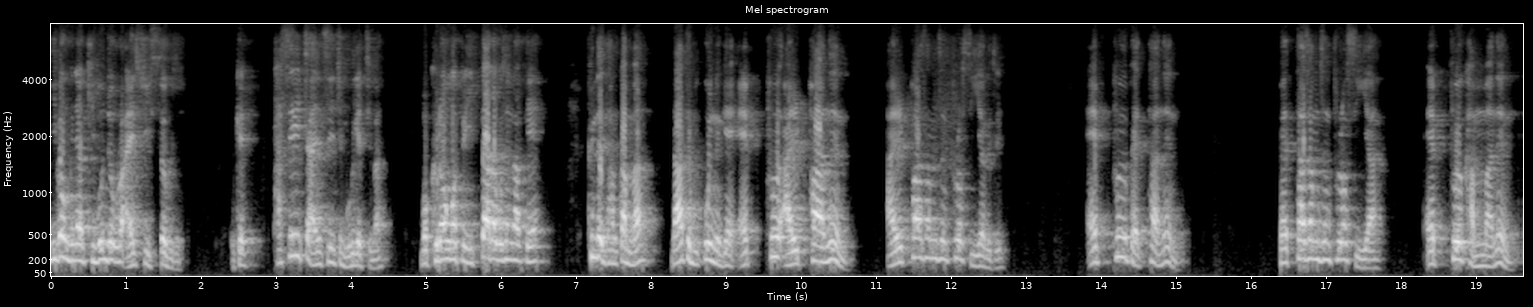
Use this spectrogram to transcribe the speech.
이건 그냥 기본적으로 알 수 있어, 그지? 오케이? 다 쓰일지 안 쓰일지 모르겠지만 뭐 그런 것도 있다라고 생각해. 근데 잠깐만 나한테 묻고 있는 게 F 알파는 알파 3승 플러스 2야, 그지? F 베타는 베타 3승 플러스 2야. F 감마는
